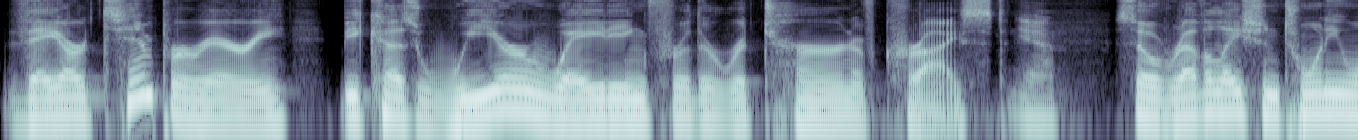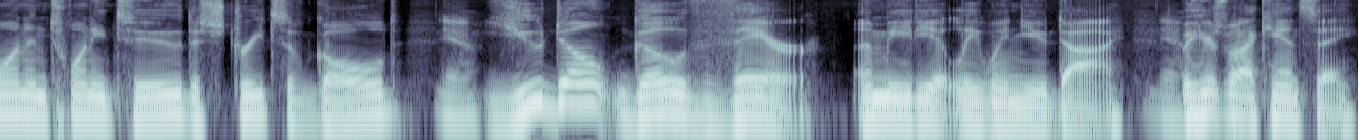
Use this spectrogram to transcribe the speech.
They are temporary because we are waiting for the return of Christ. Yeah. So Revelation 21 and 22, the streets of gold, Yeah. you don't go there immediately when you die. Yeah. But here's what I can say.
